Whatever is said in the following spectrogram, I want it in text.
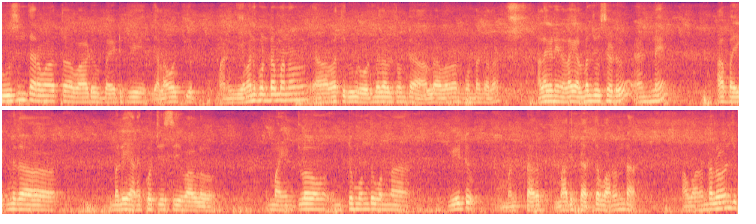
చూసిన తర్వాత వాడు బయటికి ఎలా వచ్చి మనం ఏమనుకుంటాం మనం? ఎలా తిరుగు రోడ్డు మీద వెళ్తుంటే వాళ్ళు ఎవరు అనుకుంటాం కదా? అలాగే నేను ఎలా వెళ్ళడం చూశాడు? వెంటనే ఆ బైక్ మీద మళ్ళీ వెనక్కి వచ్చేసి వాళ్ళు మా ఇంట్లో ఇంటి ముందు ఉన్న గేటు మన మాది పెద్ద వరండా. ఆ వరండాలో నుంచి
